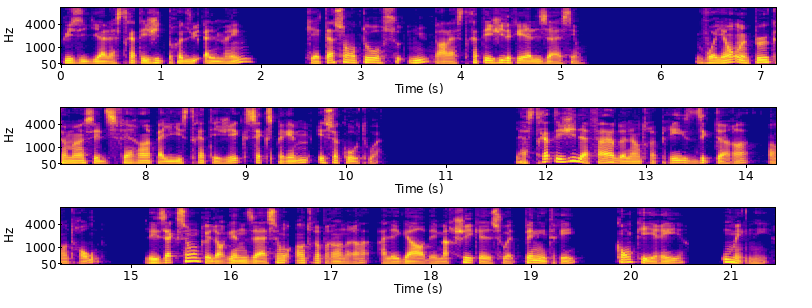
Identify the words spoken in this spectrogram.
Puis il y a la stratégie de produit elle-même, qui est à son tour soutenue par la stratégie de réalisation. Voyons un peu comment ces différents paliers stratégiques s'expriment et se côtoient. La stratégie d'affaires de l'entreprise dictera, entre autres, les actions que l'organisation entreprendra à l'égard des marchés qu'elle souhaite pénétrer, conquérir ou maintenir.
